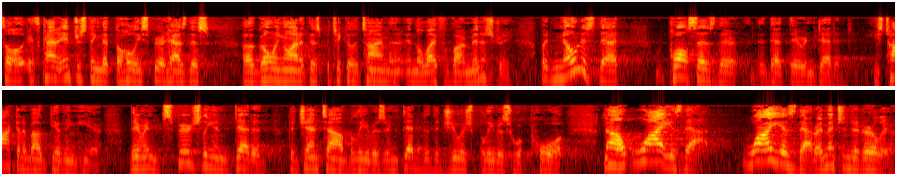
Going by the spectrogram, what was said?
So it's kind of interesting that the Holy Spirit has this uh, going on at this particular time in, in, the life of our ministry. But notice that Paul says they're, that they're indebted. He's talking about giving here. They're in, spiritually indebted, the Gentile believers, indebted to the Jewish believers who are poor. Now, why is that? Why is that? I mentioned it earlier.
